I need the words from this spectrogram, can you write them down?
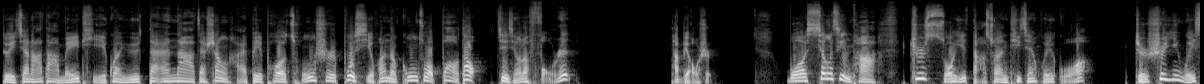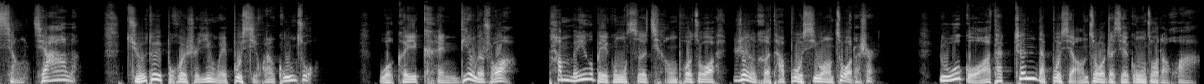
对加拿大媒体关于戴安娜在上海被迫从事不喜欢的工作报道进行了否认。他表示：“我相信他之所以打算提前回国，只是因为想家了，绝对不会是因为不喜欢工作。我可以肯定的说，他没有被公司强迫做任何他不希望做的事儿。如果他真的不想做这些工作的话，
